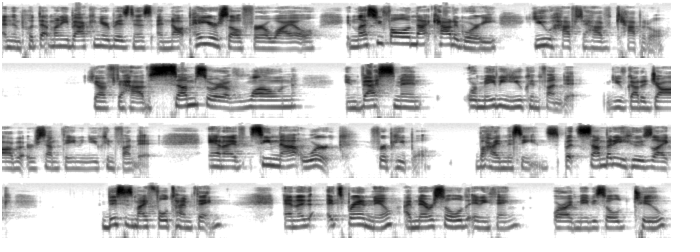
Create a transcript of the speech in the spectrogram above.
and then put that money back in your business and not pay yourself for a while. Unless you fall in that category, you have to have capital. You have to have some sort of loan, investment, or maybe you can fund it. You've got a job or something and you can fund it. And I've seen that work for people behind the scenes, but somebody who's like, this is my full time thing. And it's brand new. I've never sold anything, or I've maybe sold two,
